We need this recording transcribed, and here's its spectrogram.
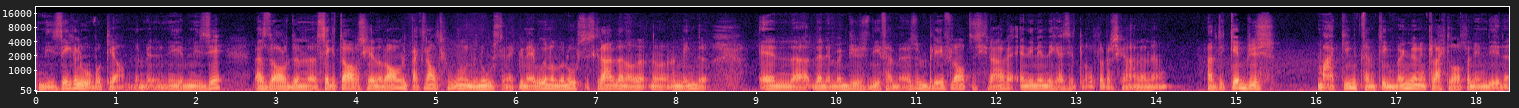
Nizé geloof ik, ja, meneer Nizé, was daar de eh, secretaris-generaal. Ik pakte altijd gewoon de hoogste. Ik ben even op de hoogste schrijven dan een, een, mindere. En eh, dan heb ik dus die fameuze brief laten schrijven en die in de gazet laten verschijnen. Hè. Want ik heb dus mijn kind van tien maanden een klacht laten indienen.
